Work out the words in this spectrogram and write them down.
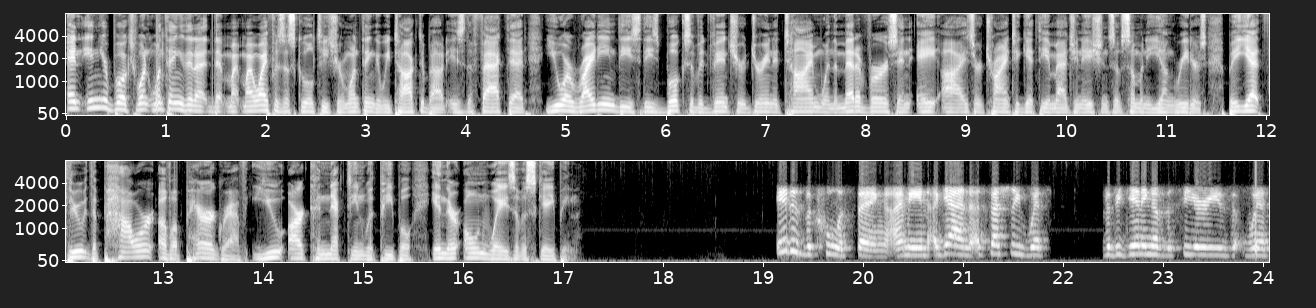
And in your books, one, one thing that, I, that my, my wife is a school teacher, one thing that we talked about is the fact that you are writing these these books of adventure during a time when the metaverse and AIs are trying to get the imaginations of so many young readers. But yet, through the power of a paragraph, you are connecting with people in their own ways of escaping. It is the coolest thing. I mean, again, especially with the beginning of the series, with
